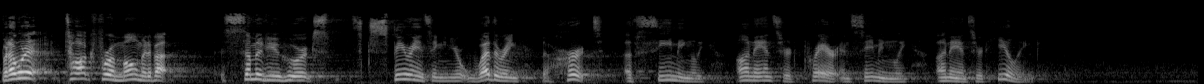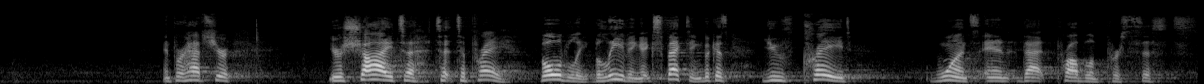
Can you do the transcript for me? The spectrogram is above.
But I want to talk for a moment about some of you who are ex- experiencing and you're weathering the hurt of seemingly unanswered prayer and seemingly unanswered healing. And perhaps you're, you're shy to, to, to pray boldly, believing, expecting, because you've prayed once and that problem persists.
